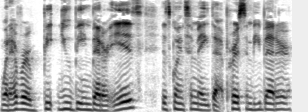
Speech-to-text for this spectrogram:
whatever be, you being better is is going to make that person be better.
